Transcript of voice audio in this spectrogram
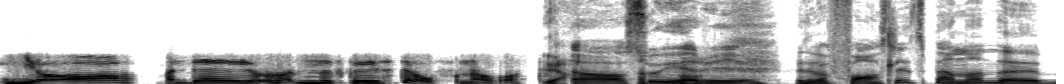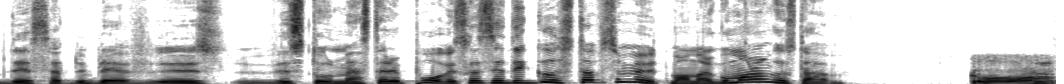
Ja, men det är ju, nu ska vi stå för något. Ja, så är det ju. Men det var fasligt spännande det sätt du blev eh, stormästare på. Vi ska se, det är Gustav som utmanar. God morgon Gustav! God morgon.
